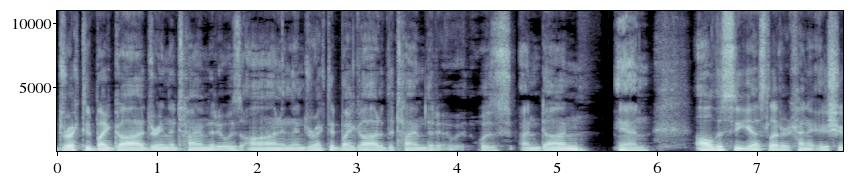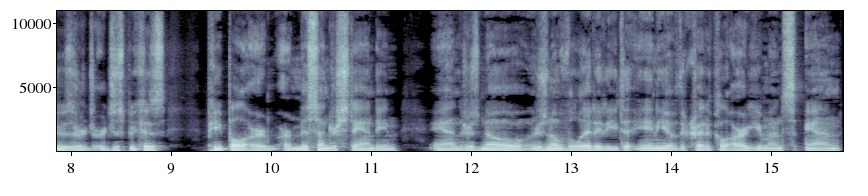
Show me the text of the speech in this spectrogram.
directed by God during the time that it was on, and then directed by God at the time that it was undone. And all the CES letter kind of issues are, are just because people are, are misunderstanding and there's no there's no validity to any of the critical arguments and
